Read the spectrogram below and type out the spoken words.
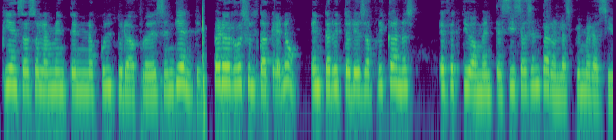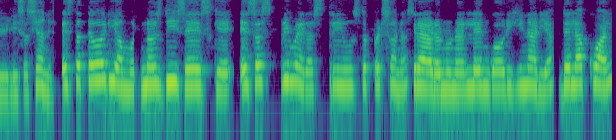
piensa solamente en una cultura afrodescendiente, pero resulta que no. En territorios africanos efectivamente sí se asentaron las primeras civilizaciones. Esta teoría nos dice es que esas primeras tribus de personas crearon una lengua originaria de la cual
